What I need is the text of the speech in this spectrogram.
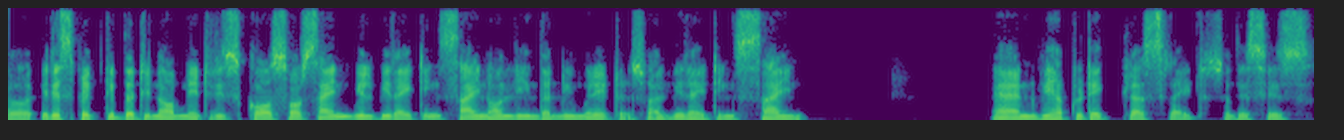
uh, irrespective the denominator is cos or sine, we'll be writing sine only in the numerator. So I'll be writing sine and we have to take plus, right? So this is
